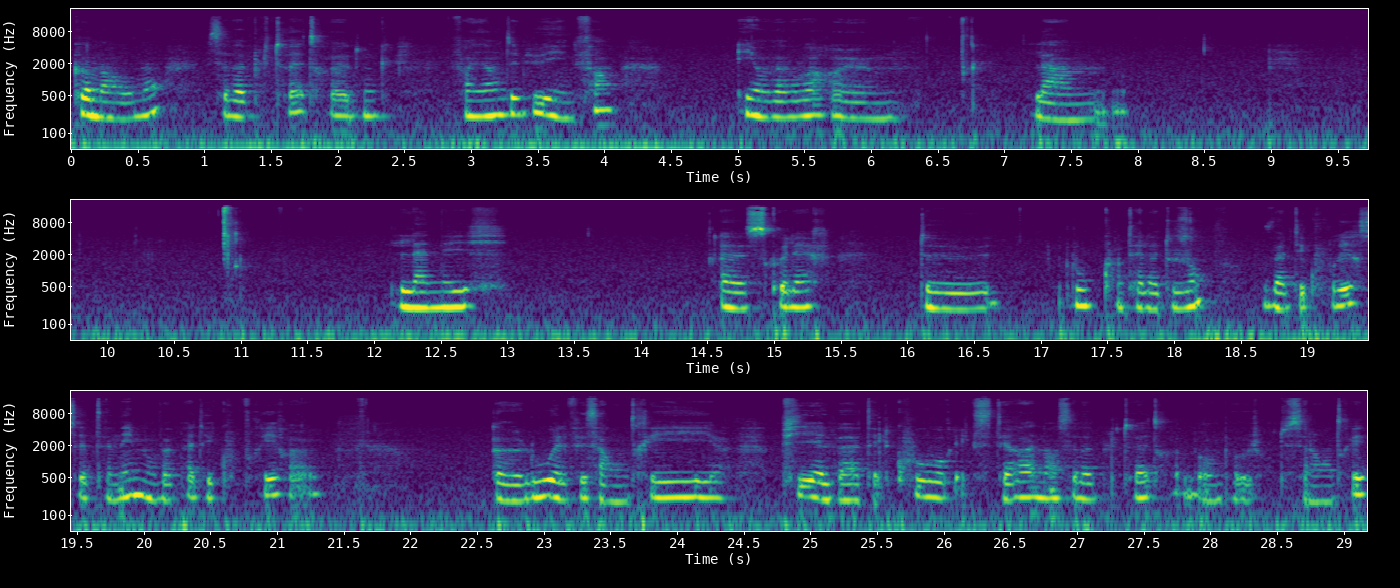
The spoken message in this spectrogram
comme un roman. Ça va plutôt être donc. Enfin, il y a un début et une fin. Et on va voir la. l'année scolaire de Lou quand elle a 12 ans on va le découvrir cette année, mais on va pas découvrir euh, euh, Lou, elle fait sa rentrée, puis elle va à tel cours, etc. Non, ça va plutôt être, bon, bah, aujourd'hui c'est la rentrée,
